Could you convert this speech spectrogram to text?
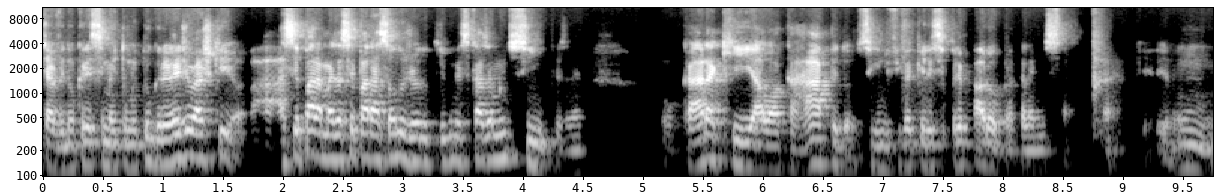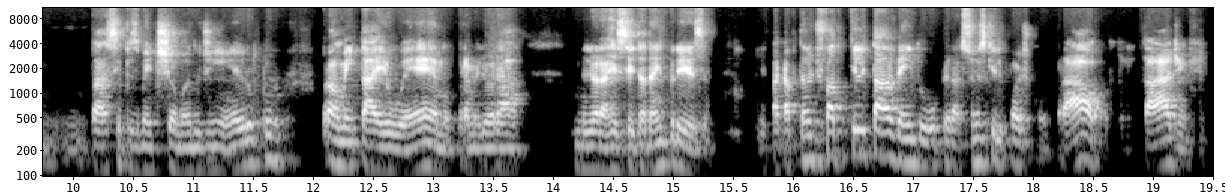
tem havido um crescimento muito grande. Eu acho que a separa, mas a separação do jogo do trigo nesse caso é muito simples, né? O cara que aloca rápido significa que ele se preparou para aquela emissão. Né? Ele não está simplesmente chamando dinheiro para aumentar a EUM, para melhorar melhorar a receita da empresa. Ele está captando de fato porque ele está vendo operações que ele pode comprar, oportunidade, enfim.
